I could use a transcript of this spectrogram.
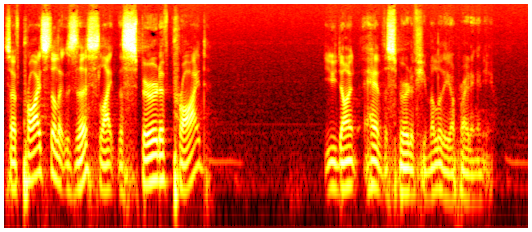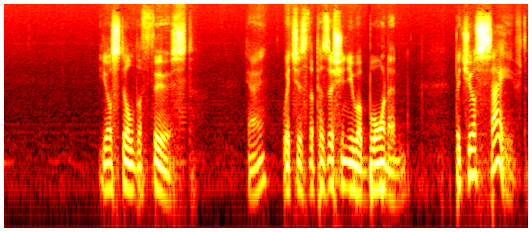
So, if pride still exists, like the spirit of pride, you don't have the spirit of humility operating in you you're still the first, okay, which is the position you were born in. But you're saved.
